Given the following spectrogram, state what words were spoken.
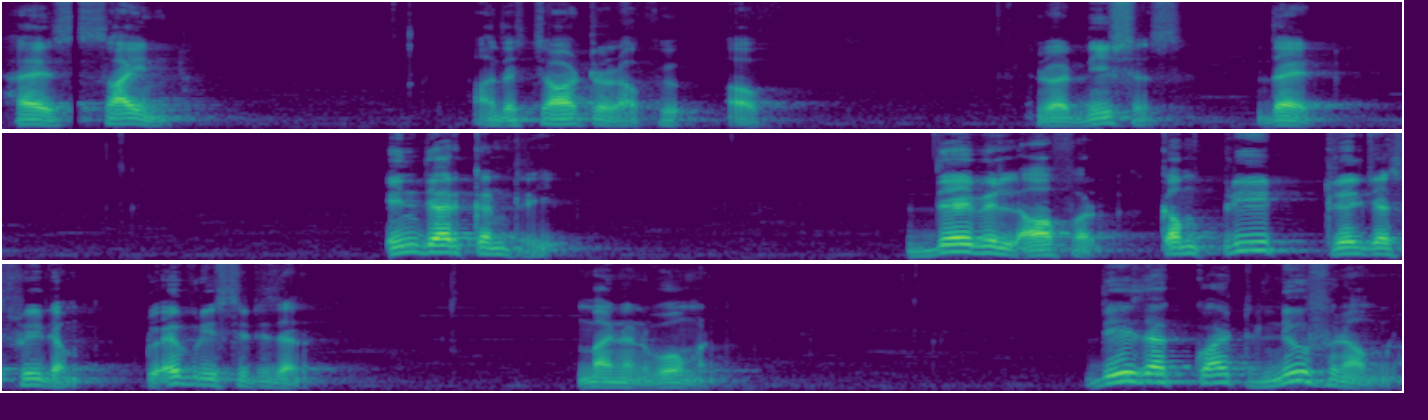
has signed on the Charter of United Nations that in their country they will offer complete religious freedom to every citizen, man and woman. These are quite new phenomena.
